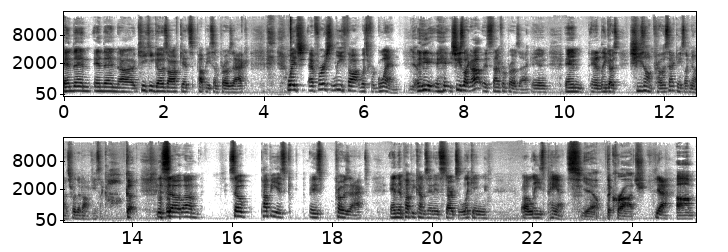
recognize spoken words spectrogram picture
and then and then uh, Kiki goes off gets Puppy some Prozac, which at first Lee thought was for Gwen. Yeah. And he, she's like, "Oh, it's time for Prozac," and and and Lee goes, "She's on Prozac," and he's like, "No, it's for the dog." He's like, "Oh, good." so um, so Puppy is is Prozac, and then Puppy comes in and starts licking uh, Lee's pants. Yeah, the crotch. Yeah, Um,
